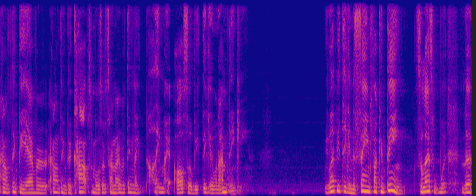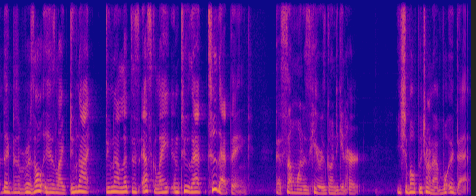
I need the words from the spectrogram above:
I don't think they ever. I don't think the cops most of the time ever think like, oh, they might also be thinking what I'm thinking. We might be thinking the same fucking thing. So let's. The, the the result is like, do not do not let this escalate into that to that thing, that someone is here is going to get hurt. You should both be trying to avoid that,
